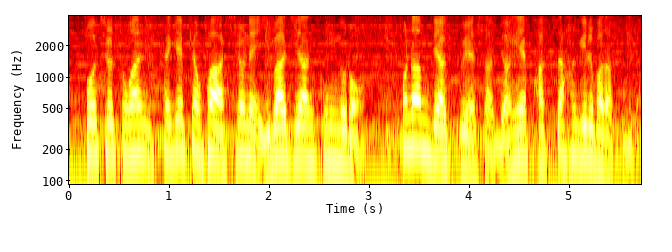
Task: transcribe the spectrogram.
스포츠를 통한 세계 평화 실현에 이바지한 공로로 호남대학교에서 명예 박사 학위를 받았습니다.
